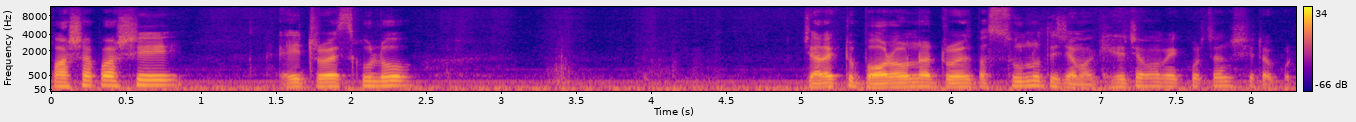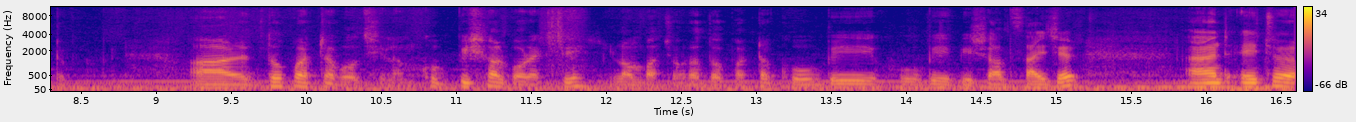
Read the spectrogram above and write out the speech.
পাশাপাশি এই ড্রেসগুলো যারা একটু বড় ওনার ড্রেস বা সুন্নতি জামা, ঘের জামা মেক করছেন, সেটাও করতে পারবেন। আর দোপাট্টা বলছিলাম। খুব বিশাল বড় একটি লম্বা চওড়া দোপাট্টা, খুবই খুবই বিশাল সাইজের। অ্যান্ড এইটার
